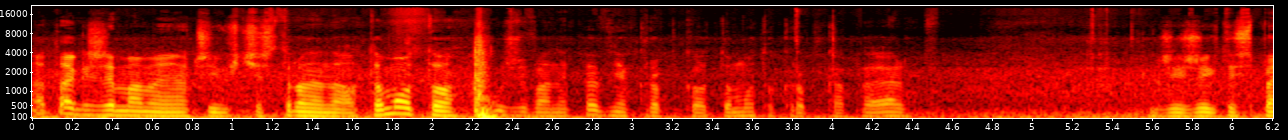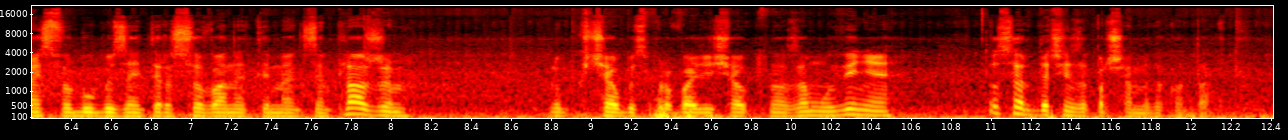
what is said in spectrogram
A także mamy oczywiście stronę na Automoto używanypewniak.automoto.pl Także jeżeli ktoś z Państwa byłby zainteresowany tym egzemplarzem lub chciałby sprowadzić auto na zamówienie, to serdecznie zapraszamy do kontaktu.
